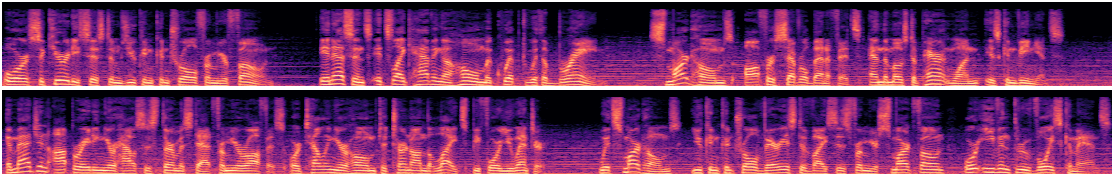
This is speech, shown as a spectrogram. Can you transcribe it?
or security systems you can control from your phone. In essence, it's like having a home equipped with a brain. Smart homes offer several benefits, and the most apparent one is convenience. Imagine operating your house's thermostat from your office or telling your home to turn on the lights before you enter. With smart homes, you can control various devices from your smartphone or even through voice commands.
